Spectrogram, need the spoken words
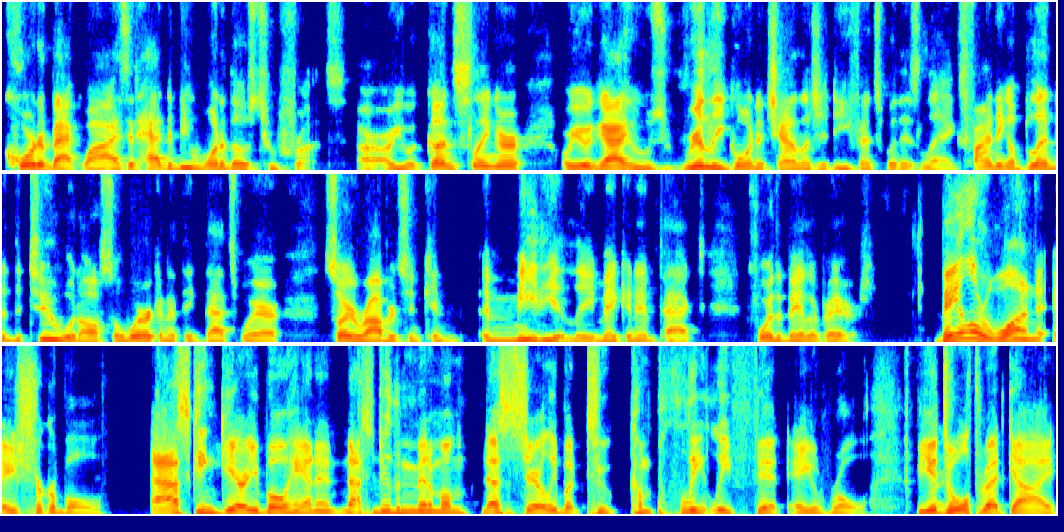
quarterback wise, it had to be one of those two fronts. Are, are, you a gunslinger or are you a guy who's really going to challenge the defense with his legs? Finding a blend of the two would also work. And I think that's where Sawyer Robertson can immediately make an impact for the Baylor Bears. Baylor won a Sugar Bowl asking Gerry Bohanon not to do the minimum necessarily, but to completely fit a role. Be a dual threat guy.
